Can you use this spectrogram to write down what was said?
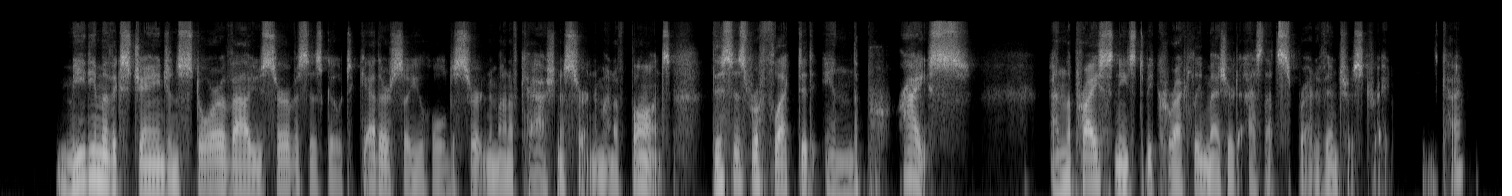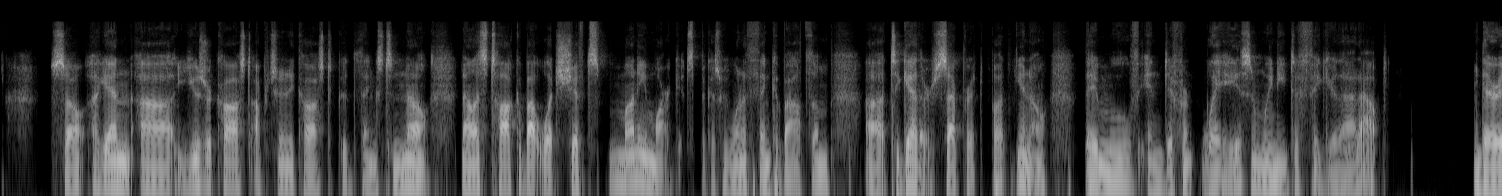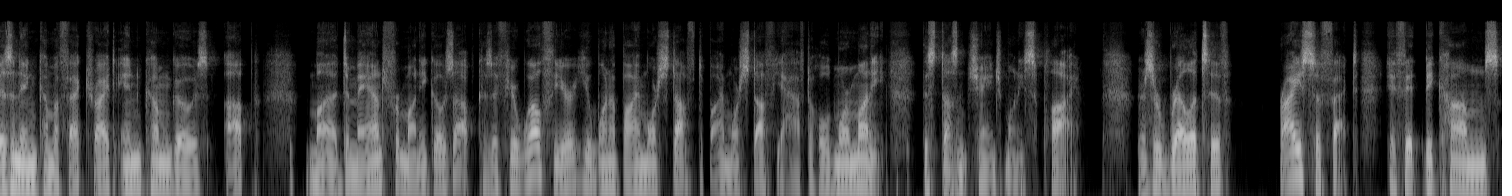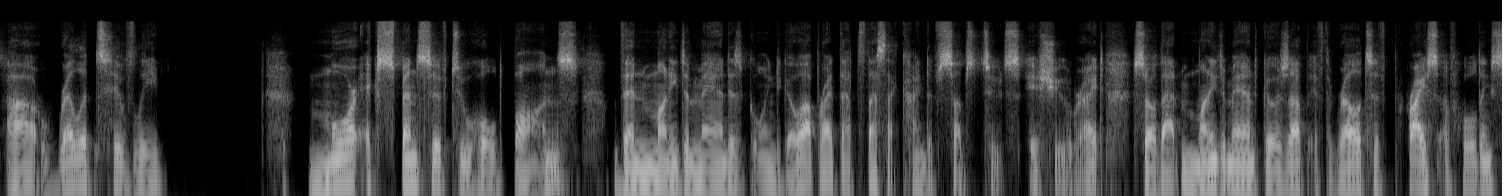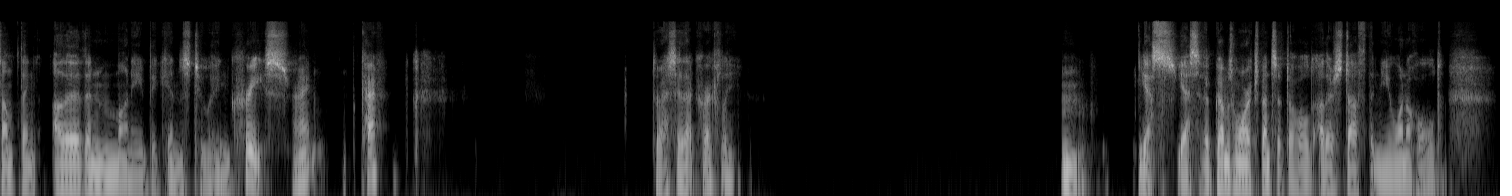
medium of exchange and store of value services go together, so you hold a certain amount of cash and a certain amount of bonds. This is reflected in the price, and the price needs to be correctly measured as that spread of interest rate. Okay. So again, uh, user cost, opportunity cost, good things to know. Now let's talk about what shifts money markets because we want to think about them uh, together, separate, but you know, they move in different ways and we need to figure that out. There is an income effect, right? Income goes up, demand for money goes up because if you're wealthier, you want to buy more stuff. To buy more stuff, you have to hold more money. This doesn't change money supply. There's a relative price effect. If it becomes uh, relatively more expensive to hold bonds, then money demand is going to go up, right? That's that's that kind of substitutes issue, right? So that money demand goes up if the relative price of holding something other than money begins to increase, right? Okay. Did I say that correctly? Mm. Yes, yes. If it becomes more expensive to hold other stuff, then you want to hold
